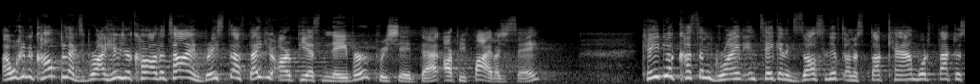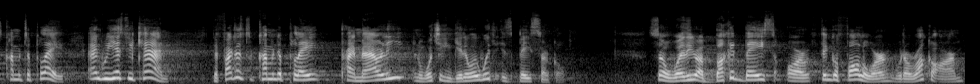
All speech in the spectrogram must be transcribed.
I work in a complex, bro. I hear your car all the time. Great stuff. Thank you, RPS neighbor. Appreciate that. RP5, I should say. Can you do a custom grind intake and exhaust lift on a stock cam? What factors come into play? Angry, yes, you can. The factors that come into play primarily and what you can get away with is base circle. So whether you're a bucket base or finger follower with a rocker arm,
